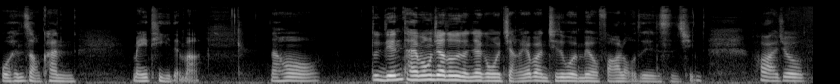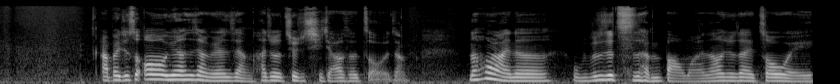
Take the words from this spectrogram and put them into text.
我很少看媒体的嘛。然后连台风假都是人家跟我讲，要不然其实我也没有 follow 这件事情。后来就。”阿贝就说：“哦，原来是这样，原来是这样。”他就就骑脚踏车走了这样。那后来呢？我不是就吃很饱嘛，然后就在周围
